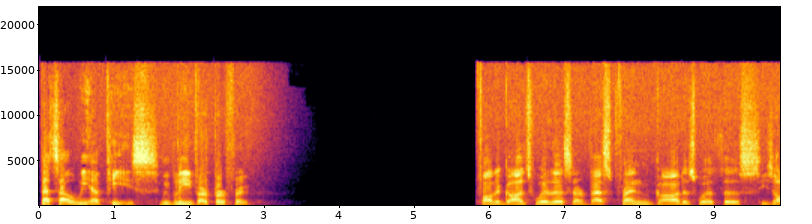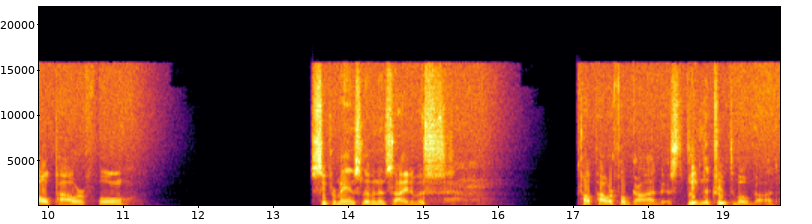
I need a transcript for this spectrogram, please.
That's how we have peace. We believe our perfect Father God's with us, our best friend God is with us, He's all powerful. Superman's living inside of us. How powerful God is. Believing the truth about God.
